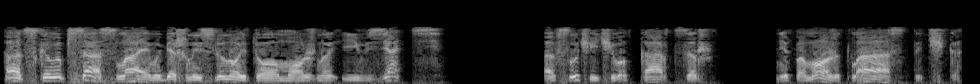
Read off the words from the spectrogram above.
адского пса с лаем и бешеной слюной, то можно и взять. А в случае чего карцер не поможет, ласточка.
